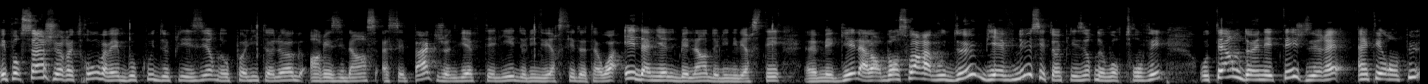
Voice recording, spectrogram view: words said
Et pour ça, je retrouve avec beaucoup de plaisir nos politologues en résidence à CEPAC, Geneviève Tellier de l'Université d'Ottawa et Daniel Bélan de l'Université euh, McGill. Alors bonsoir à vous deux, bienvenue, c'est un plaisir de vous retrouver au terme d'un été, je dirais, interrompu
